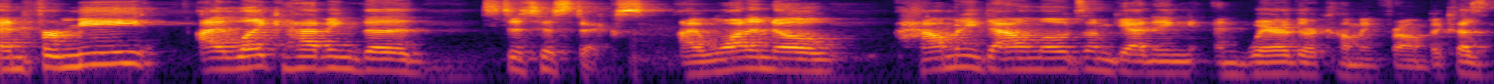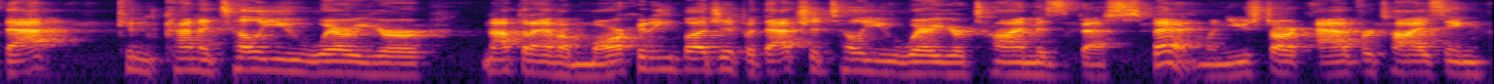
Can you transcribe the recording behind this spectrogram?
and for me i like having the statistics i want to know how many downloads i'm getting and where they're coming from because that can kind of tell you where you're not that I have a marketing budget, but that should tell you where your time is best spent. When you start advertising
